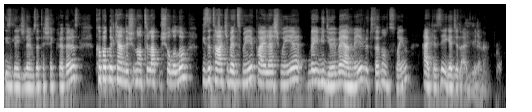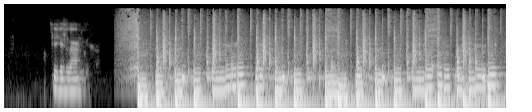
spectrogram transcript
izleyicilerimize teşekkür ederiz. Kapatırken de şunu hatırlatmış olalım. Bizi takip etmeyi, paylaşmayı ve videoyu beğenmeyi lütfen unutmayın. Herkese iyi geceler dilerim. İyi geceler. Thank you. Mm-hmm.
